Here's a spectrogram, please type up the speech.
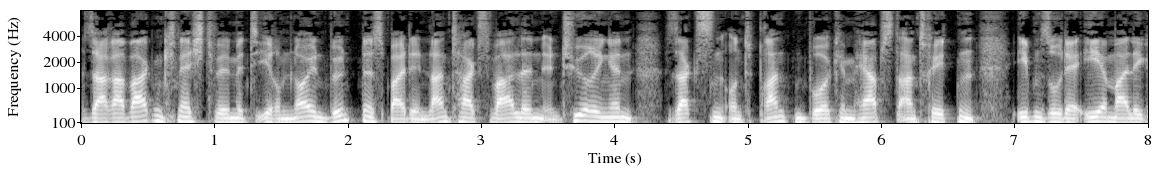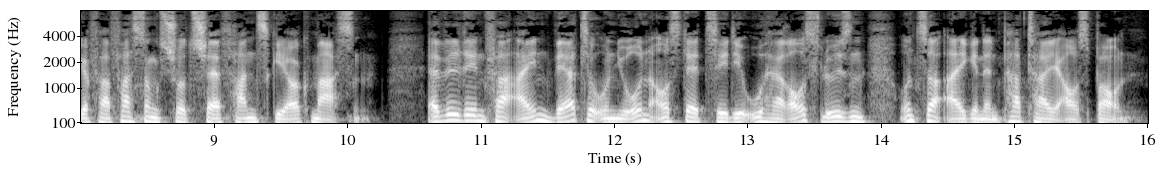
Sarah Wagenknecht will mit ihrem neuen Bündnis bei den Landtagswahlen in Thüringen, Sachsen und Brandenburg im Herbst antreten, ebenso der ehemalige Verfassungsschutzchef Hans-Georg Maaßen. Er will den Verein Werteunion aus der CDU herauslösen und zur eigenen Partei ausbauen.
